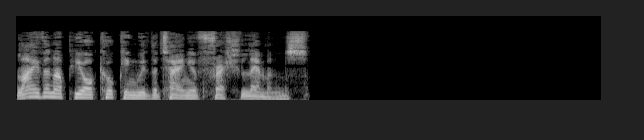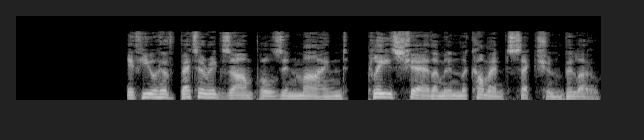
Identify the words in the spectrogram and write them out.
liven up your cooking with the tang of fresh lemons. If you have better examples in mind, please share them in the comment section below.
